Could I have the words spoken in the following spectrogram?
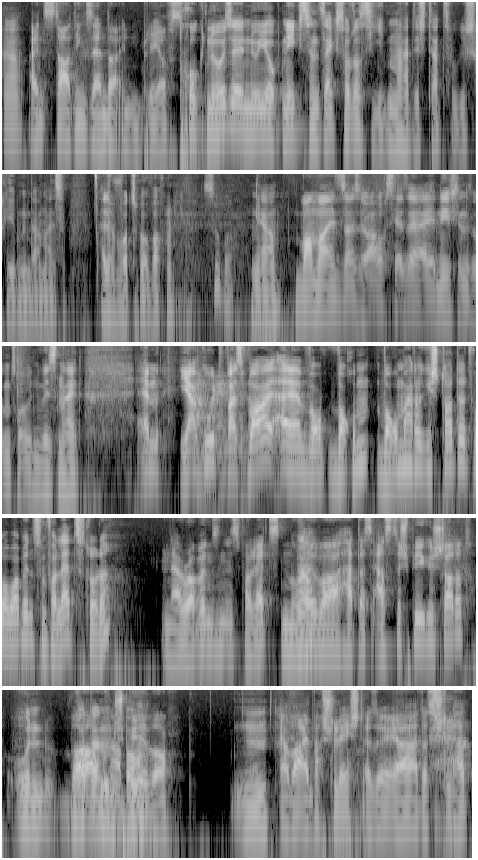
Ja. ein Starting Center in den Playoffs. Prognose New York Knicks sind sechs oder sieben, hatte ich dazu geschrieben damals. Also vor zwei Wochen. Super. Ja, waren wir uns also auch sehr, sehr ähnlich in unserer Unwissenheit. Ähm, ja, gut, was war, äh, wa- warum, warum hat er gestartet? War Robinson verletzt, oder? Na, Robinson ist verletzt. Noel war, hat das erste Spiel gestartet, Und war, war, dann aber. unspielbar. Mh, Er war einfach schlecht. Also er hat das hat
